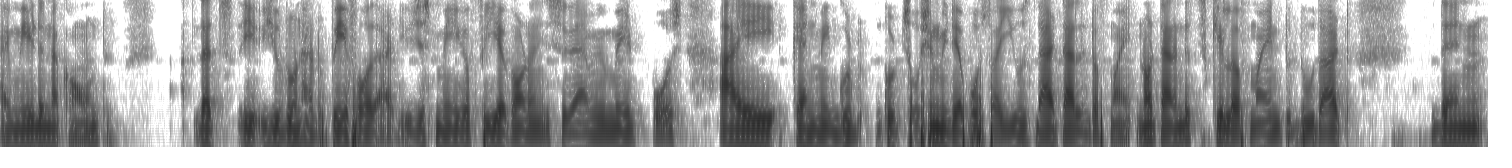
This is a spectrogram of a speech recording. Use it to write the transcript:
I made an account. That's you don't have to pay for that. You just make a free account on instagram. You made post. I can make good good social media posts. So i use that talent of mine not talent it's skill of mine to do that. Then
